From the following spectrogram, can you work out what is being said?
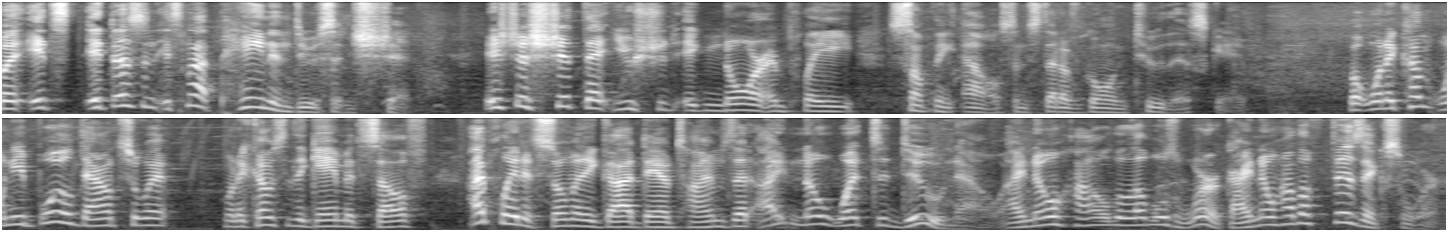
but it's it doesn't it's not pain inducing shit. It's just shit that you should ignore and play something else instead of going to this game. But when it come when you boil down to it, when it comes to the game itself, I played it so many goddamn times that I know what to do now. I know how the levels work. I know how the physics work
